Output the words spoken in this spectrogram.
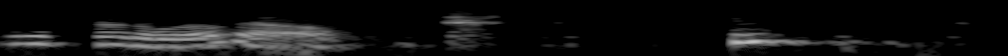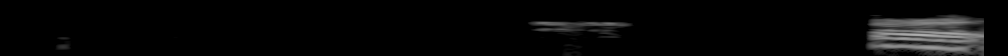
It's got logo. All right.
